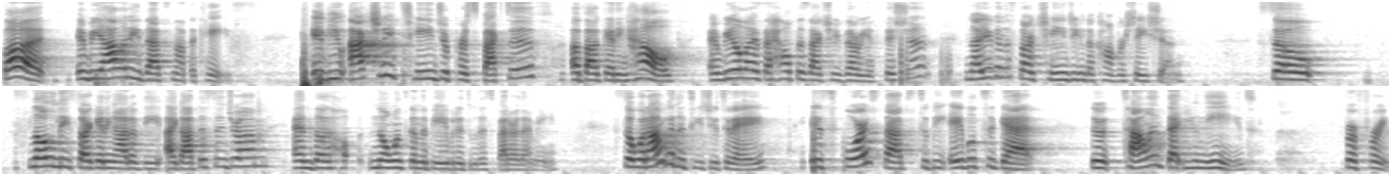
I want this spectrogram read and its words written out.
But in reality, that's not the case. If you actually change your perspective about getting help and realize that help is actually very efficient, now you're gonna start changing the conversation. So slowly start getting out of the I got this syndrome and the no one's gonna be able to do this better than me. So what I'm gonna teach you today is four steps to be able to get the talent that you need for free.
